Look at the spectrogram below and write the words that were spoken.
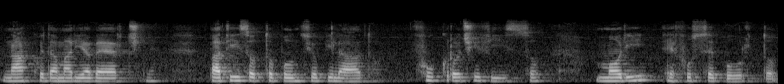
nacque da Maria Vergine, patì sotto Ponzio Pilato, fu crocifisso, morì e fu sepolto,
